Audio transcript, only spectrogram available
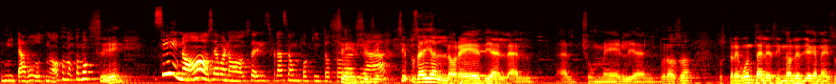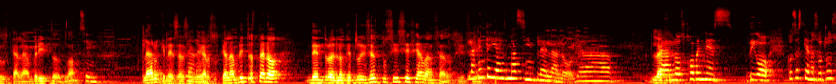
ni tabús, ¿no? Como, como, sí. Sí, no, o sea, bueno, se disfraza un poquito todavía. Sí, sí, sí. sí pues hay al Lored y al, al, al Chumel y al Broso pues pregúntale si no les llegan ahí sus calambritos, ¿no? Sí. Claro que les hacen llegar sus calambritos, pero dentro de lo que tú dices, pues sí, sí, sí ha avanzado. la gente ya es más simple, Lalo, ya, ya los jóvenes, digo, cosas que a nosotros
